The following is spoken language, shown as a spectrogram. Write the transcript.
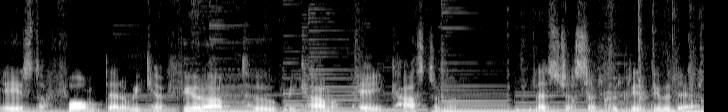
is the form that we can fill up to become a customer. Let's just quickly do that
